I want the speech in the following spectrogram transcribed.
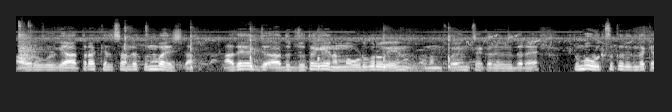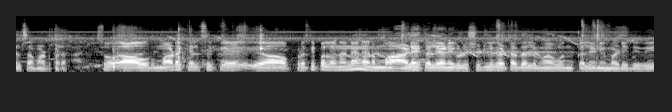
ಅವರುಗಳಿಗೆ ಆ ಥರ ಕೆಲಸ ಅಂದರೆ ತುಂಬ ಇಷ್ಟ. ಅದೇ ಜ, ಅದ್ರ ಜೊತೆಗೆ ನಮ್ಮ ಹುಡುಗರು ಏನು, ನಮ್ಮ ಸ್ವಯಂ ಸೇವಕರು ಇದ್ದಾರೆ ತುಂಬ ಉತ್ಸುಕದಿಂದ ಕೆಲಸ ಮಾಡ್ತಾರೆ. ಸೊ ಅವ್ರು ಮಾಡೋ ಕೆಲಸಕ್ಕೆ ಪ್ರತಿಫಲನೇ ನಮ್ಮ ಹಳೆ ಕಲ್ಯಾಣಿಗಳು. ಶಿಡ್ಲಘಟ್ಟದಲ್ಲಿ ಒಂದು ಕಲ್ಯಾಣಿ ಮಾಡಿದ್ದೀವಿ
